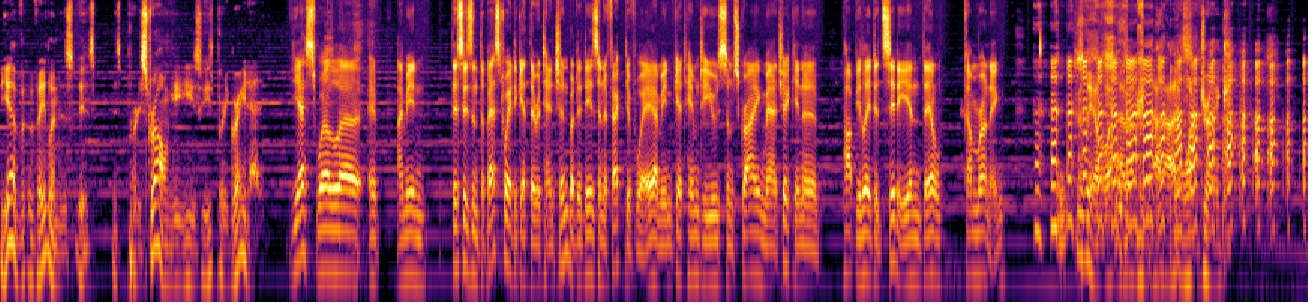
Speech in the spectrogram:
Yeah, V- Valen is, is is pretty strong. He's he's pretty great at it. Yes, well, uh, it, I mean, this isn't the best way to get their attention, but it is an effective way. I mean, get him to use some scrying magic in a populated city, and they'll come running. Well, I, I, I, I don't want to drag.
